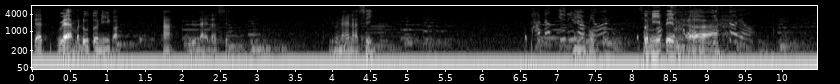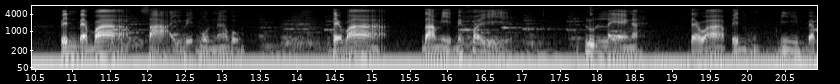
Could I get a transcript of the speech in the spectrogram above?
แต่แวะมาดูตัวนี้ก่อน อะ อยู่ไหนละสิ อยู่ไหนละสินี่ครับผม ตัวนี้เป็นเอ่อ ป็นแบบว่าสายเวทมนต์นะครับผม แต่ว่าดาเมจไม่ค่อยรุนแรงนะ แต่ว่าเป็นมีแบบ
